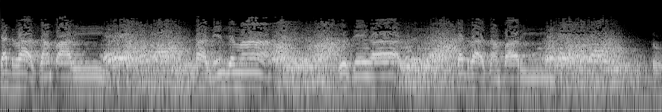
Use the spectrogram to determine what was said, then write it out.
တတရဇံပါရီသလင်ပြမဘုဇင်ကတတရဇံပါရီသို့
